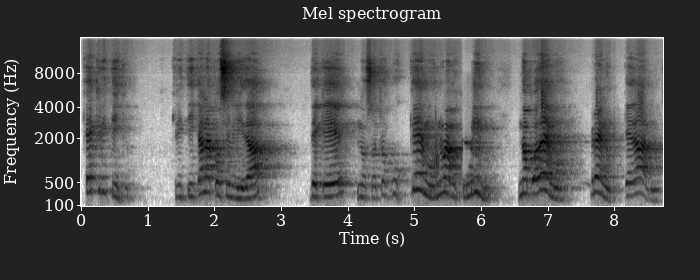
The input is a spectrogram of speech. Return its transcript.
¿qué critican? Critican la posibilidad de que nosotros busquemos nuevos caminos. No podemos, bueno, quedarnos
